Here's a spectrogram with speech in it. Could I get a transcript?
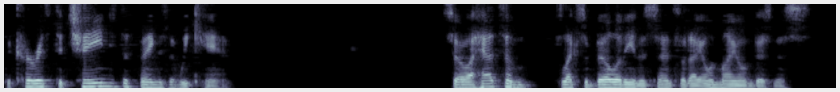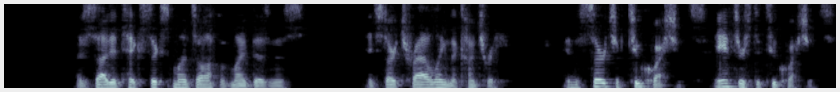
the courage to change the things that we can. So I had some flexibility in the sense that I own my own business. I decided to take six months off of my business and start traveling the country in the search of two questions, answers to two questions.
